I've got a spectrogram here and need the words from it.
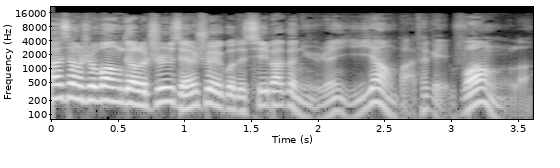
他像是忘掉了之前睡过的七八个女人一样，把他给忘了。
